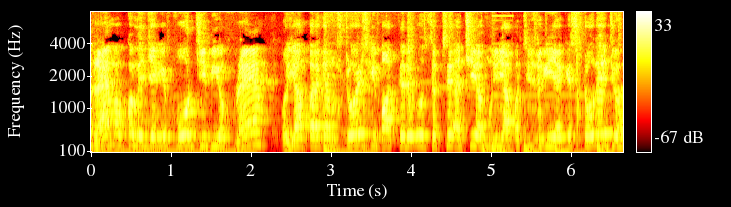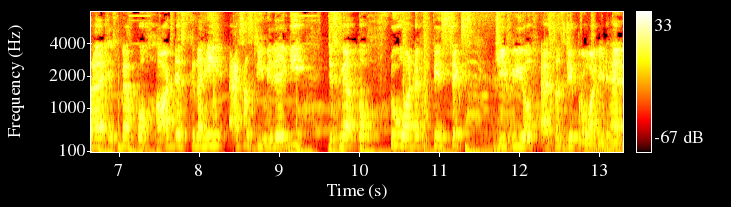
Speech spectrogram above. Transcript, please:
RAM आपको मिल जाएगी फोर जीबी ऑफ़ रैम और यहाँ पर अगर हम स्टोरेज की बात करें तो सबसे अच्छी मुझे यहाँ पर चीज़ लगी है कि स्टोरेज जो है, इसमें आपको हार्ड डिस्क नहीं एसएसडी मिलेगी, जिसमें आपको 256 जीबी ऑफ़ एस प्रोवाइडेड है।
